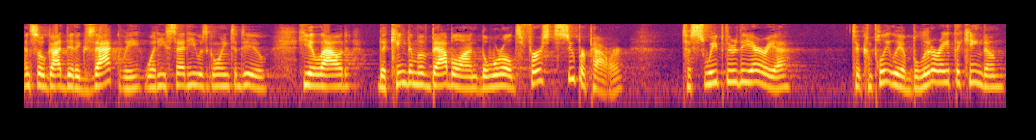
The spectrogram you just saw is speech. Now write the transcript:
And so God did exactly what he said he was going to do. He allowed the kingdom of Babylon, the world's first superpower, to sweep through the area, to completely obliterate the kingdom,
